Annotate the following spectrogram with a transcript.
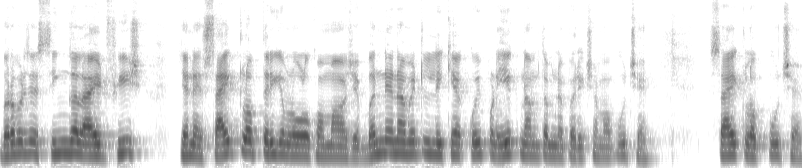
બરાબર છે? સિંગલ આઈડ ફિશ જેને સાયક્લોપ તરીકે પણ ઓળખવામાં આવે છે. બંને નામ એટલે લખ્યા કોઈ પણ એક નામ તમને પરીક્ષામાં પૂછે. સાયક્લોપ પૂછે.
